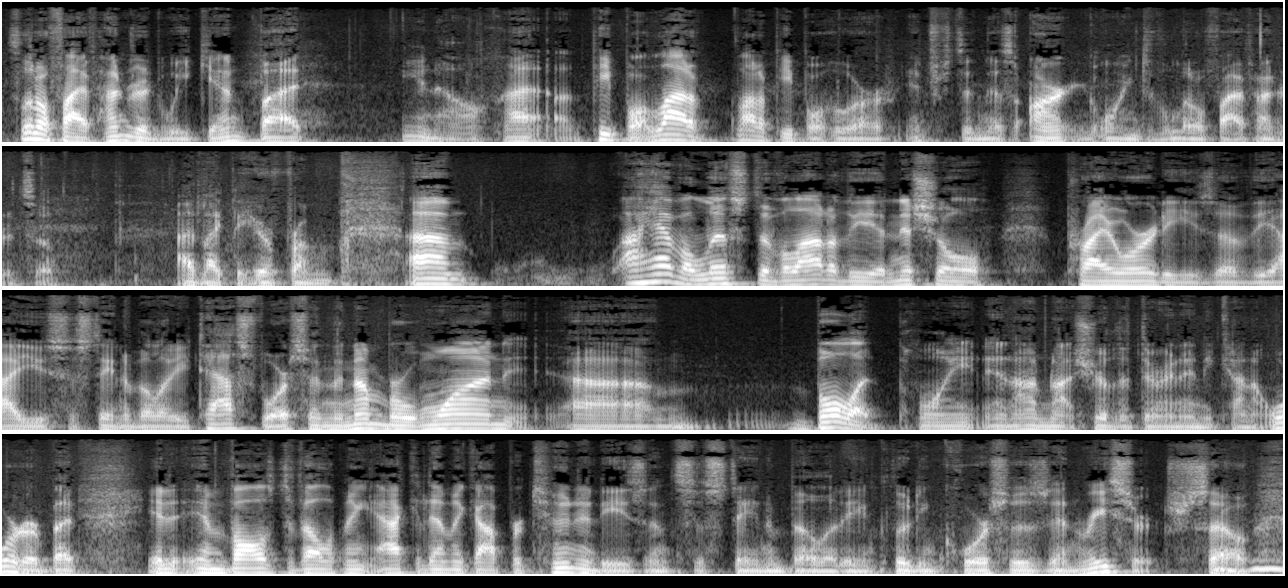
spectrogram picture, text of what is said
it's a little 500 weekend, but you know, uh, people, a lot of a lot of people who are interested in this aren't going to the Little 500. So, I'd like to hear from them. Um, I have a list of a lot of the initial priorities of the IU Sustainability Task Force, and the number one um, bullet point, and I'm not sure that they're in any kind of order, but it involves developing academic opportunities in sustainability, including courses and research. So mm-hmm.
